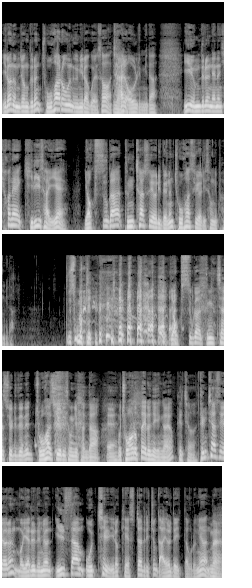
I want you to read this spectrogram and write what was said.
이런 음정들은 조화로운 음이라고 해서 잘 네. 어울립니다. 있습니다. 이 음들을 내는 현의 길이 사이에 역수가 등차 수열이 되는 조화 수열이 성립합니다. 무슨 말이에요? 역수가 등차 수열이 되는 조화 수열이 성립한다. 네. 뭐 조화롭다 이런 얘기인가요? 그렇죠. 등차 수열은 뭐 예를 들면 1, 3, 5, 7 이렇게 숫자들이 쭉 나열돼 있다 그러면 네.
